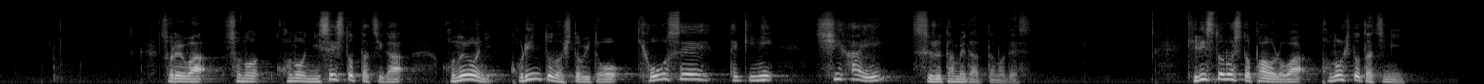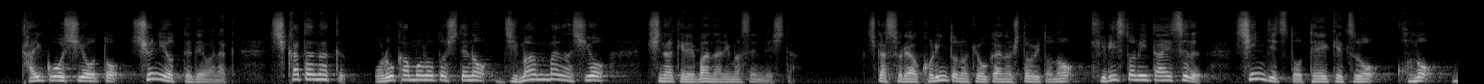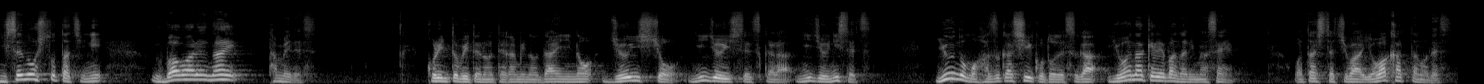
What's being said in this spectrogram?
それはそのこの偽人たちがこのようにコリントの人々を強制的に支配するためだったのです。キリストの使徒パウロはこの人たちに対抗しようと主によってではなく仕方なく愚か者としての自慢話をしなければなりませんでした。しかしそれはコリントの教会の人々のキリストに対する真実と締結をこの偽の人たちに奪われないためです。コリント人の手紙の第2の11章21節から22節。言うのも恥ずかしいことですが言わなければなりません。私たちは弱かったのです。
